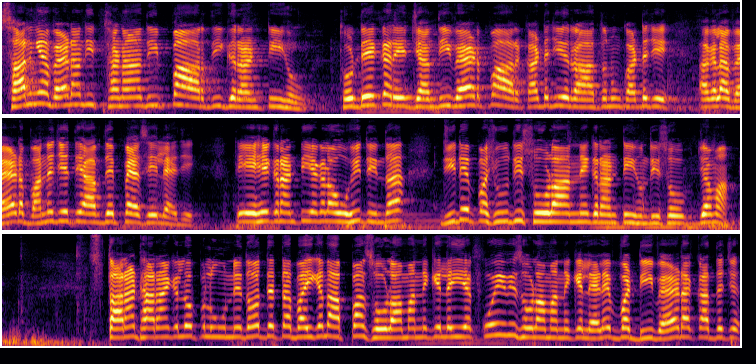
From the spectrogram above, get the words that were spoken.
ਸਾਰੀਆਂ ਵਹਿੜਾਂ ਦੀ ਥਣਾ ਦੀ ਭਾਰ ਦੀ ਗਾਰੰਟੀ ਹੋ। ਤੁਹਾਡੇ ਘਰੇ ਜਾਂਦੀ ਵਹਿੜ ਭਾਰ ਕੱਢ ਜੇ, ਰਾਤ ਨੂੰ ਕੱਢ ਜੇ, ਅਗਲਾ ਵਹਿੜ ਬੰਨ ਜੇ ਤੇ ਆਪਦੇ ਪੈਸੇ ਲੈ ਜੇ। ਤੇ ਇਹ ਗਾਰੰਟੀ ਅਗਲਾ ਉਹੀ ਦਿੰਦਾ ਜਿਹਦੇ ਪਸ਼ੂ ਦੀ 16 ਆਨੇ ਗਾਰੰਟੀ ਹੁੰਦੀ ਸੋ ਜਮਾ। 17 18 ਕਿਲੋ ਪਲੂਨ ਨੇ ਦੁੱਧ ਦਿੱਤਾ ਬਾਈ, ਕਹਿੰਦਾ ਆਪਾਂ 16 ਮੰਨ ਕੇ ਲਈ ਆ, ਕੋਈ ਵੀ 16 ਮੰਨ ਕੇ ਲੈ ਲੈ, ਵੱਡੀ ਵਹਿੜ ਆ ਕੱਦ 'ਚ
